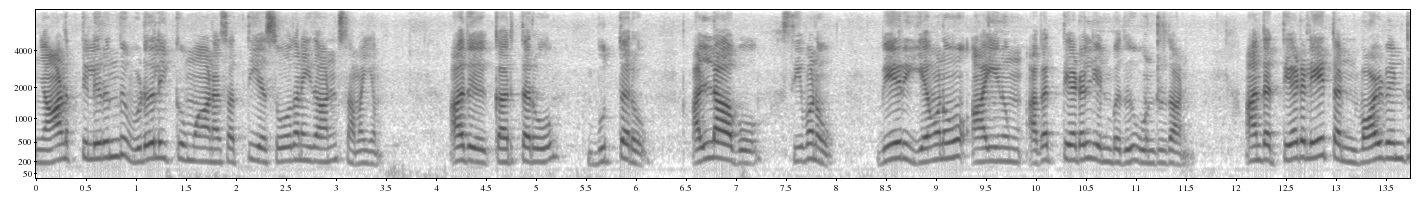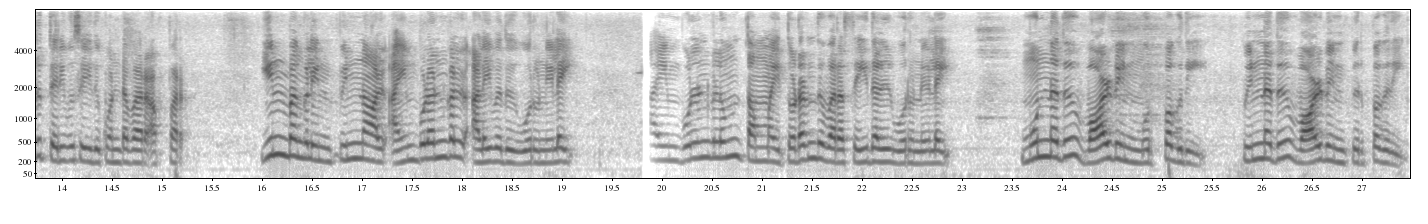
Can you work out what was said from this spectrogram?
ஞானத்திலிருந்து விடுதலைக்குமான சத்திய சோதனைதான் சமயம். அது கர்த்தரோ புத்தரோ அல்லாவோ சிவனோ வேறு எவனோ ஆயினும் அகத்தேடல் என்பது ஒன்றுதான். அந்த தேடலே தன் வாழ்வென்று தெரிவு செய்து கொண்டவர் அப்பர். இன்பங்களின் பின்னால் ஐம்புலன்கள் அலைவது ஒரு நிலை. ஐம்புலன்களும் தம்மை தொடர்ந்து வர செய்தல் ஒரு நிலை. முன்னது வாழ்வின் முற்பகுதி பின்னது வாழ்வின் பிற்பகுதி.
